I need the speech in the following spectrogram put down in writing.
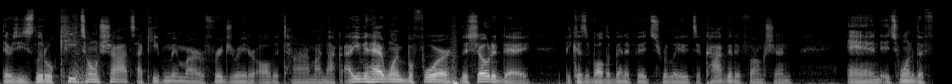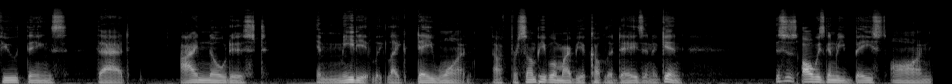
there's these little ketone shots. I keep them in my refrigerator all the time. I knock I even had one before the show today because of all the benefits related to cognitive function. And it's one of the few things that I noticed immediately, like day one. Now, for some people, it might be a couple of days. And again, this is always going to be based on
